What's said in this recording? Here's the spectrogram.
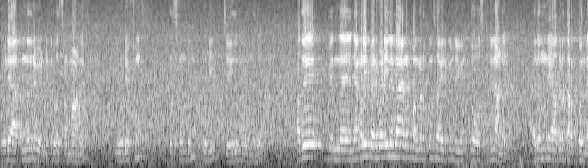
പോലെ ആക്കുന്നതിന് വേണ്ടിയിട്ടുള്ള ശ്രമമാണ്. യു ഡി എഫും പ്രസിഡന്റും കൂടി ചെയ്തു പോകുന്നത്. അത് പിന്നെ ഞങ്ങൾ ഈ പരിപാടിയിലെല്ലാം ഞങ്ങൾ പങ്കെടുക്കും സഹകരിക്കുകയും ചെയ്യും. ഇത് ഹോസ്പിറ്റലാണ്. അതിലൊന്നും യാതൊരു തർക്കമില്ല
